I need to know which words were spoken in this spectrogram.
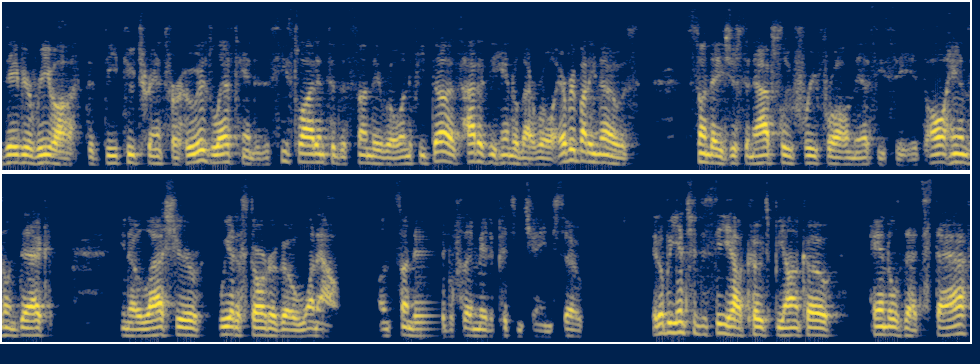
Xavier Rivas, the D2 transfer, who is left-handed, does he slide into the Sunday role? And if he does, how does he handle that role? Everybody knows Sunday is just an absolute free-for-all in the SEC. It's all hands on deck. You know, last year we had a starter go one out on Sunday before they made a pitching change. So it'll be interesting to see how Coach Bianco handles that staff.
